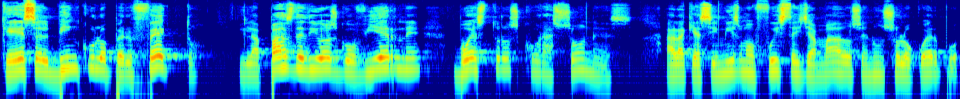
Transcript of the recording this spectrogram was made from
que es el vínculo perfecto, y la paz de Dios gobierne vuestros corazones, a la que asimismo fuisteis llamados en un solo cuerpo,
